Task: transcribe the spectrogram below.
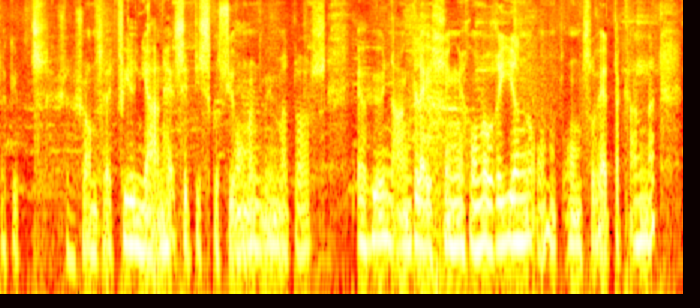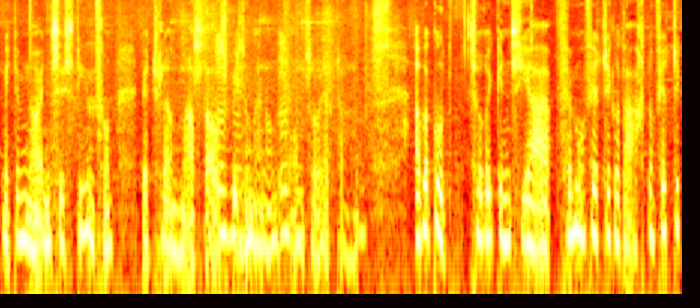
da gibt es schon seit vielen Jahren heiße Diskussionen, wie man das erhöhen, angleichen, honorieren und, und so weiter kann, ne? mit dem neuen System von Bachelor- und Masterausbildungen mhm. und, mhm. und so weiter. Ne? Aber gut, zurück ins Jahr 45 oder 48.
